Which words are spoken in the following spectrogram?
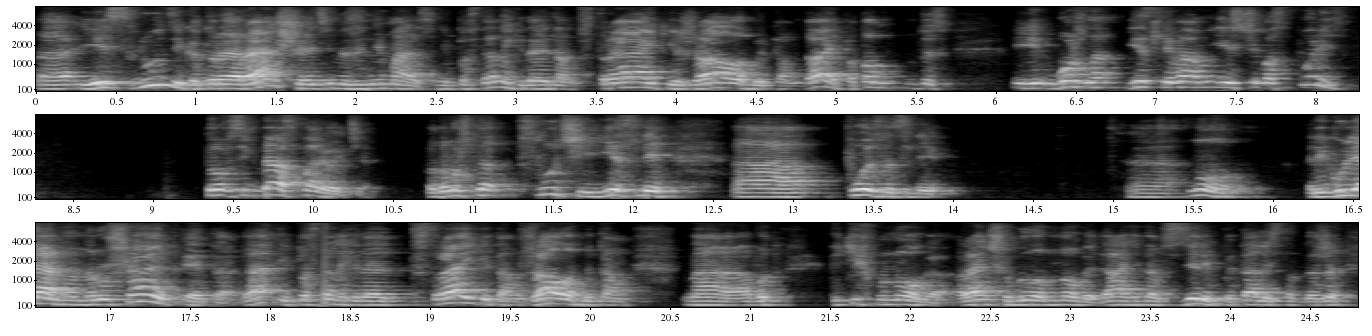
э, есть люди, которые раньше этими занимались, они постоянно кидали там страйки, жалобы там, да, и потом, ну, то есть, и можно, если вам есть чем оспорить, то всегда оспаривайте. Потому что в случае, если а, пользователи, а, ну, регулярно нарушают это, да, и постоянно кидают страйки, там, жалобы, там, на вот таких много. Раньше было много, да, они там сидели, пытались там даже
